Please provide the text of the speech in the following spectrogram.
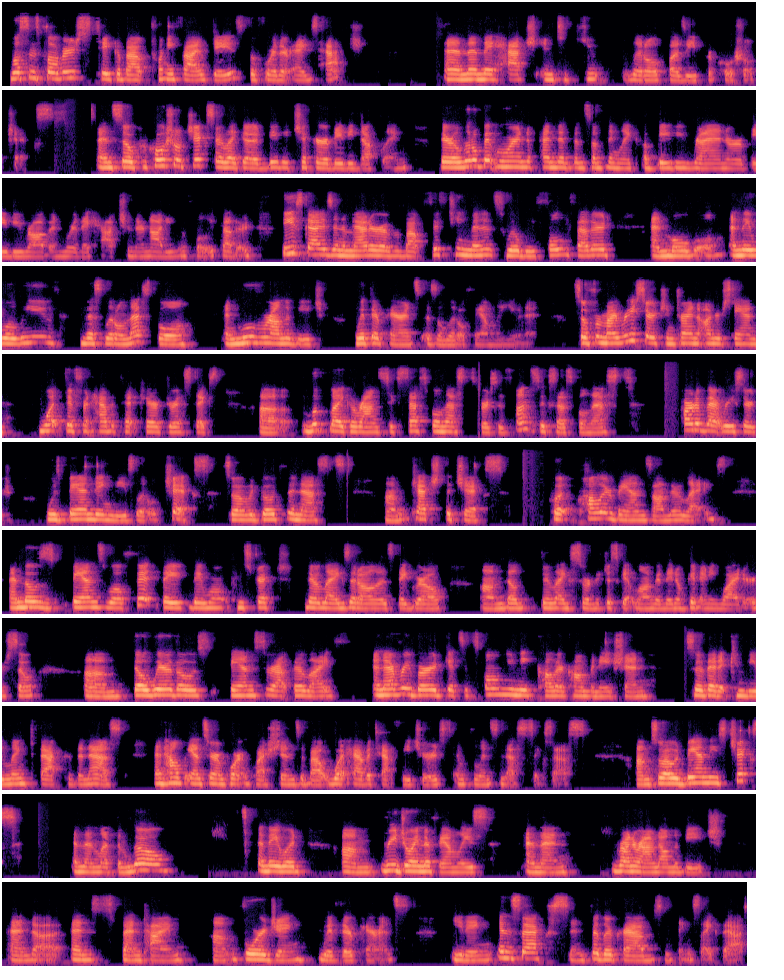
Wilson's plovers take about 25 days before their eggs hatch. And then they hatch into cute little fuzzy precocial chicks. And so precocial chicks are like a baby chick or a baby duckling. They're a little bit more independent than something like a baby wren or a baby robin where they hatch and they're not even fully feathered. These guys in a matter of about 15 minutes will be fully feathered and mobile and they will leave this little nest bowl and move around the beach with their parents as a little family unit. So for my research and trying to understand what different habitat characteristics uh, look like around successful nests versus unsuccessful nests, part of that research was banding these little chicks. So I would go to the nests um, catch the chicks, put color bands on their legs. And those bands will fit, they, they won't constrict their legs at all as they grow. Um, their legs sort of just get longer, they don't get any wider. So um, they'll wear those bands throughout their life. And every bird gets its own unique color combination so that it can be linked back to the nest and help answer important questions about what habitat features influence nest success. Um, so I would band these chicks and then let them go. And they would um, rejoin their families and then run around on the beach and, uh, and spend time um, foraging with their parents, eating insects and fiddler crabs and things like that.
